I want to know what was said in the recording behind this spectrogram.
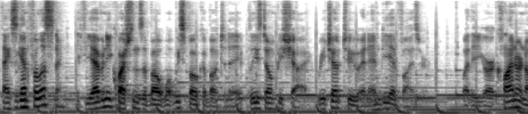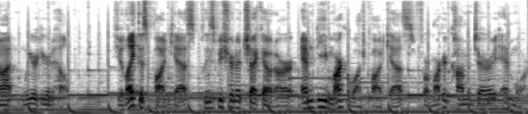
Thanks again for listening. If you have any questions about what we spoke about today, please don't be shy. Reach out to an MD advisor. Whether you're a client or not, we are here to help. If you like this podcast, please be sure to check out our MD Market Watch podcast for market commentary and more.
